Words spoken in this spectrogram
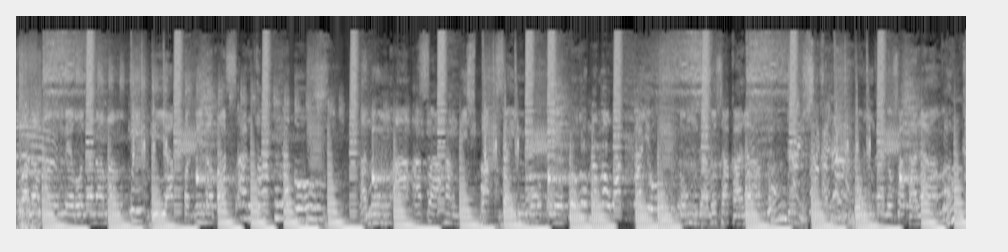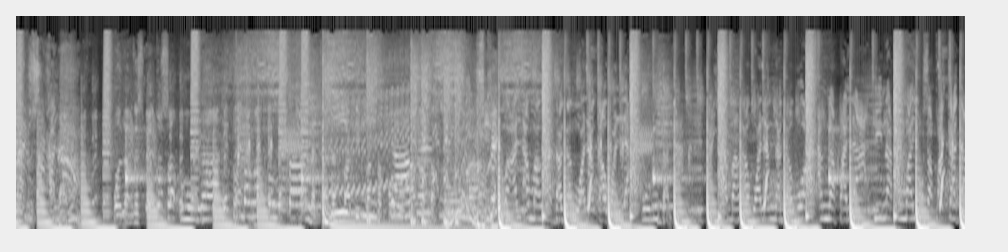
Malamang meron na namang iiyak Pag nilabas ang track na to. Anong aasahang bisbak sa inyo? Eh puro mga wak kayo. Tunggalo sa kalang Tunggalo sa kalang Tunggalo sa kalang Tunggalo sa kalang Walang respeto sa una Itong mga pala. Di na tumayo sa pagkada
